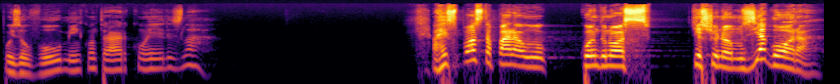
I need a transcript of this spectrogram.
pois eu vou me encontrar com eles lá. A resposta para o quando nós questionamos, e agora?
